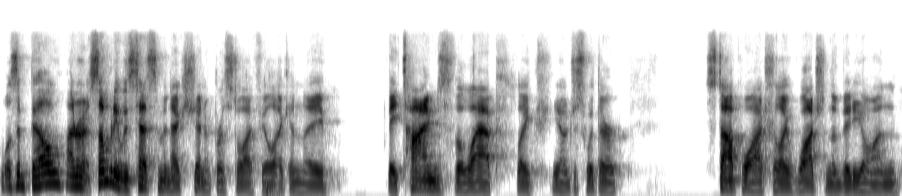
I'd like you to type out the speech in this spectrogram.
was it Bell? I don't know. Somebody was testing the next gen at Bristol. I feel like, and they they timed the lap like you know just with their stopwatch or like watching the video on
